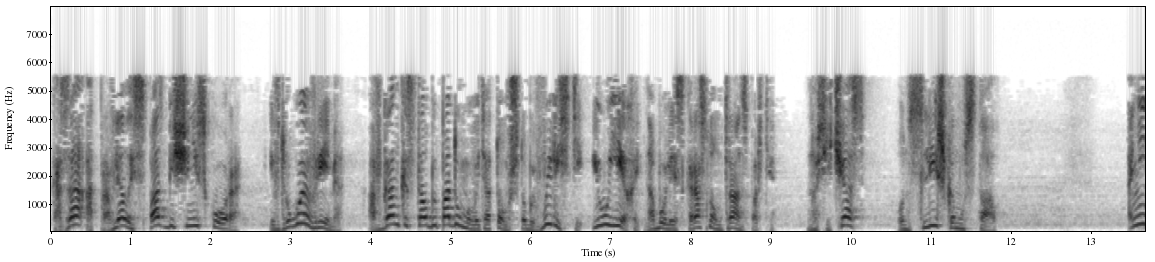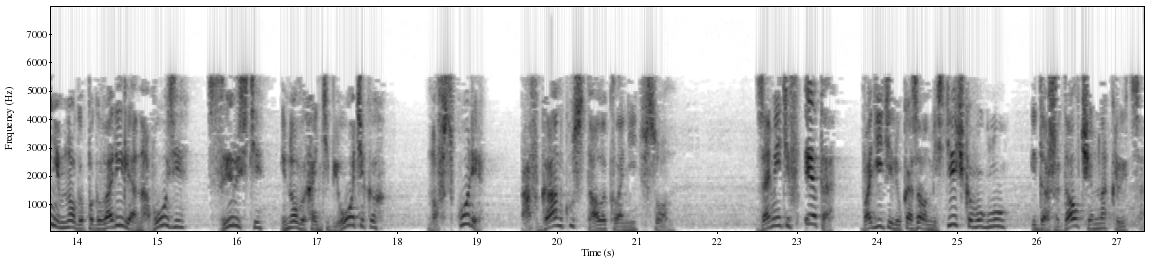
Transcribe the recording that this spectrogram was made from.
Коза отправлялась с пастбища не скоро, и в другое время – афганка стал бы подумывать о том, чтобы вылезти и уехать на более скоростном транспорте. Но сейчас он слишком устал. Они немного поговорили о навозе, сырости и новых антибиотиках, но вскоре афганку стало клонить в сон. Заметив это, водитель указал местечко в углу и даже чем накрыться.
